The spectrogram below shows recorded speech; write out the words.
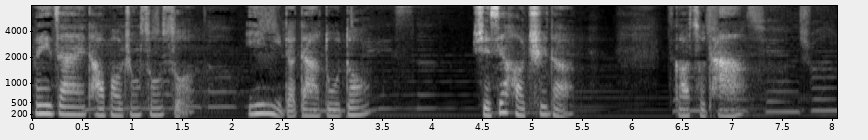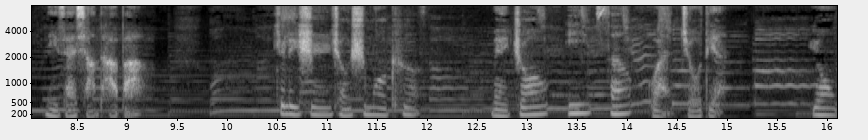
可以在淘宝中搜索“依你的大肚兜”，选些好吃的，告诉他你在想他吧。这里是城市默客，每周一、三晚九点，用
